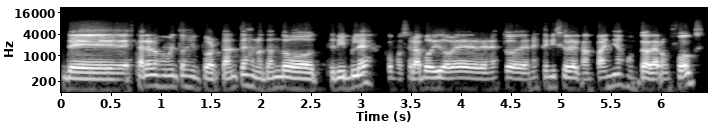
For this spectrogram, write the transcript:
de estar en los momentos importantes anotando triples, como se le ha podido ver en, esto, en este inicio de campaña junto a Aaron Fox.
